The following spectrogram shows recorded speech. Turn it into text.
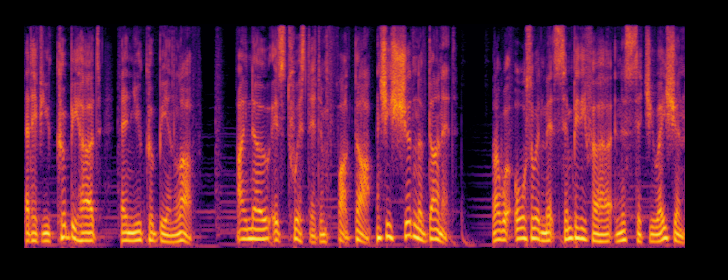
that if you could be hurt, then you could be in love. I know it's twisted and fucked up, and she shouldn't have done it. But I will also admit sympathy for her in this situation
